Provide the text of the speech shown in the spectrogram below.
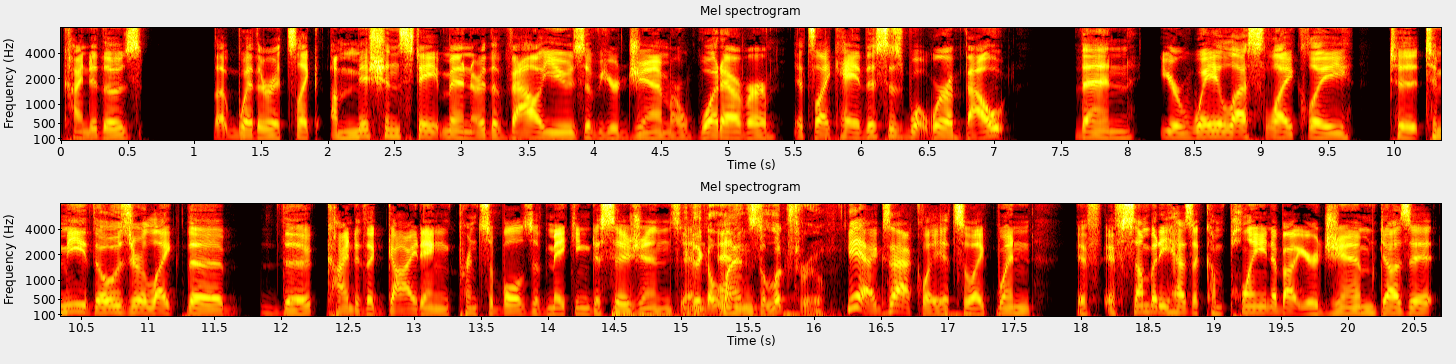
kind of those, uh, whether it's like a mission statement or the values of your gym or whatever, it's like, hey, this is what we're about. Then you're way less likely to. To me, those are like the the kind of the guiding principles of making decisions. It's like a and- lens to look through. yeah, exactly. It's like when if if somebody has a complaint about your gym, does it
